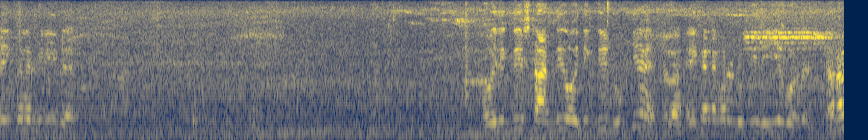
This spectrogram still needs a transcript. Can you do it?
এইখানে ফিরিয়ে দে ওই দিক দিয়ে স্টার্ট দিয়ে ওই দিক দিয়ে ঢুকিয়ে এইখানে করে ঢুকিয়ে দিয়ে ইয়ে করে দে জানো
